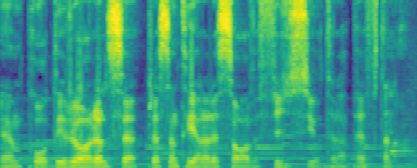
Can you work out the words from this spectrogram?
En podd i rörelse presenterades av Fysioterapeuterna.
